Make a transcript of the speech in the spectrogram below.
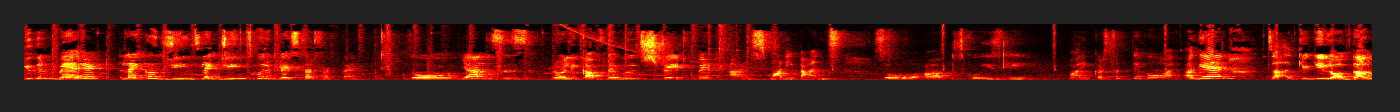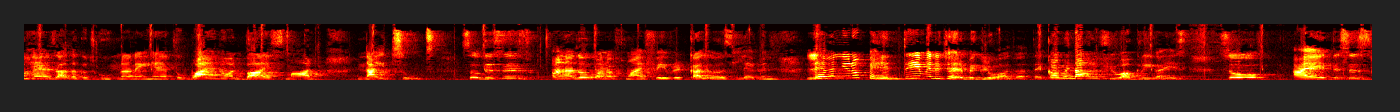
you can wear it like a jeans like jeans को रिप्लेस कर सकता है। तो yeah this is really comfortable straight fit and smarty pants so आप इसको इजिली बाई कर सकते हो। अगेन क्योंकि लॉकडाउन है, ज़्यादा कुछ घूमना नहीं है तो why not buy smart night suits so this is another one of my favourite colours lemon lemon you know पहनते ही मेरे चेहरे पे ग्लो आ जाता है। Comment down if you agree guys so I this is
